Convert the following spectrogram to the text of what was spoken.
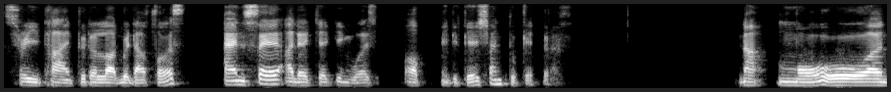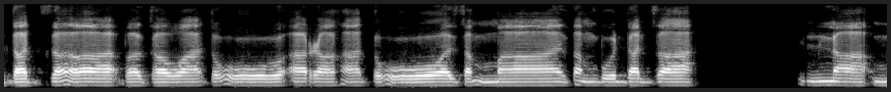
three times to the Lord Buddha first and say other taking words of meditation together. นะโมตัสสะภะคะวะโต อะระหะโต สัมมาสัมพุทธัสสะนะโม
